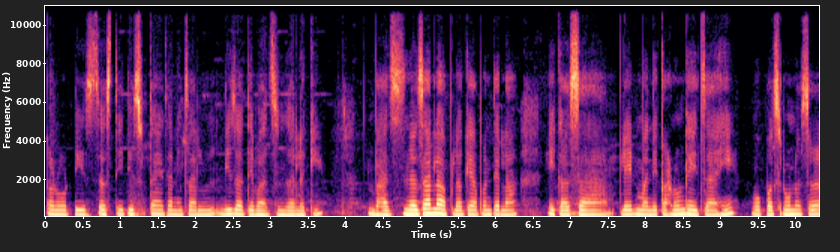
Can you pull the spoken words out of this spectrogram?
कडवट टेस्ट असते ती सुद्धा त्याने चालली जाते भाजून झालं की. भाजणं झालं आपलं की आपण त्याला एक असा प्लेटमध्ये काढून घ्यायचं आहे व पसरून असं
